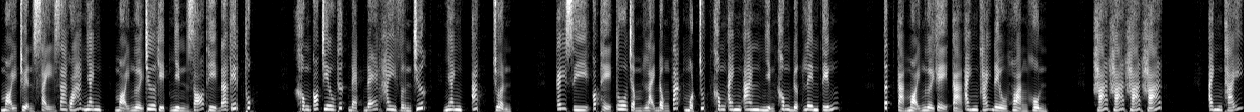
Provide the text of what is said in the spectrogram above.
Mọi chuyện xảy ra quá nhanh, mọi người chưa kịp nhìn rõ thì đã kết thúc. Không có chiêu thức đẹp đẽ hay vần trước, nhanh, áp, chuẩn. Cái gì có thể tua chậm lại động tác một chút không anh an nhìn không được lên tiếng. Tất cả mọi người kể cả anh Thái đều hoảng hồn. Há há há há. Anh Thái.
